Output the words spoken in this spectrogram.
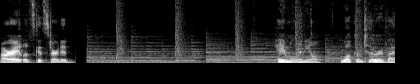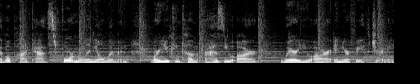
All right, let's get started. Hey, Millennial. Welcome to the Revival Podcast for Millennial Women, where you can come as you are, where you are in your faith journey.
